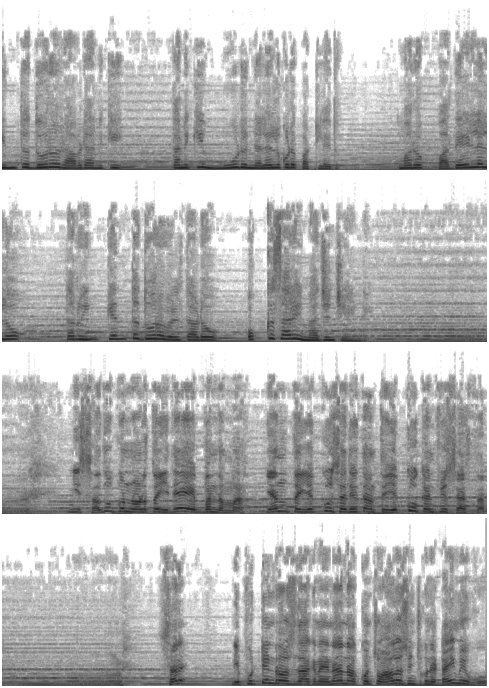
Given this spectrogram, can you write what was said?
ఇంత దూరం రావడానికి తనకి మూడు నెలలు కూడా పట్టలేదు. మరో పదేళ్ళలో తను ఇంకెంత దూరం వెళ్తాడో ఒక్కసారి ఇమాజిన్ చేయండి. మీ చదువుకున్న వాళ్ళతో ఇదే ఇబ్బంది అమ్మా ఎంత ఎక్కువ చదివితే అంత ఎక్కువ కన్ఫ్యూజ్ చేస్తారు. సరే నీ పుట్టినరోజు దాకానైనా నాకు కొంచెం ఆలోచించుకునే టైం ఇవ్వు.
